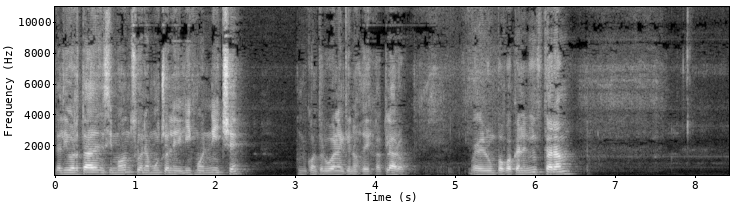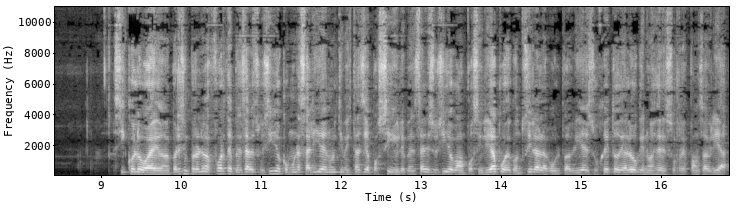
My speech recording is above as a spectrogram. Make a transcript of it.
la libertad en Simón suena mucho al nihilismo en Nietzsche, en cuanto al lugar en el que nos deja, claro. Voy a leer un poco acá en el Instagram. Psicólogo Edo, me parece un problema fuerte pensar el suicidio como una salida en última instancia posible. Pensar el suicidio como posibilidad puede conducir a la culpabilidad del sujeto de algo que no es de su responsabilidad.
